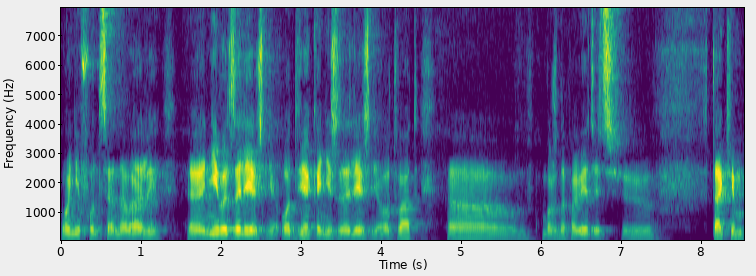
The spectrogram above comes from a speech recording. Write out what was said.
oni funkcjonowali niezależnie od wieku, niezależnie od wad, można powiedzieć, w takim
